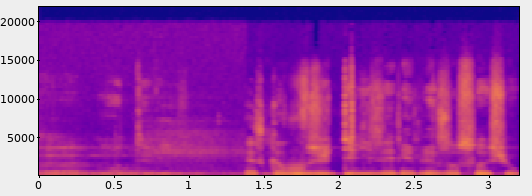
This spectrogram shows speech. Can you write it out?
euh, mode de vie. Est-ce que vous utilisez les réseaux sociaux?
